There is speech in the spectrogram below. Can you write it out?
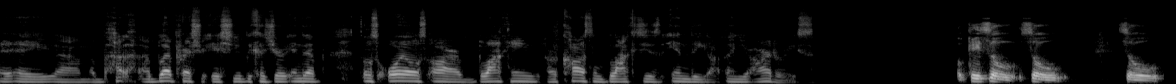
a a, um, a a blood pressure issue because you're end up those oils are blocking or causing blockages in the in your arteries. Okay, so so so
